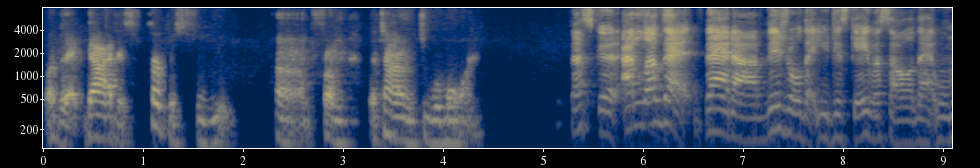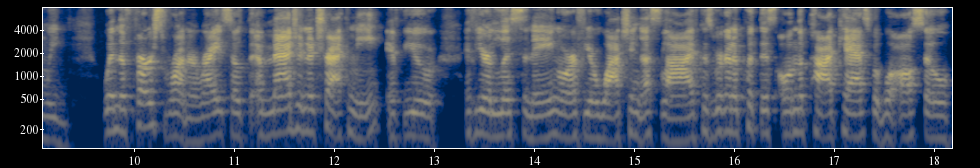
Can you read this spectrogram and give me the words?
or that God has purposed for you um, from the time that you were born. That's good. I love that that uh, visual that you just gave us all of that when we when the first runner, right? So imagine a track meet if you if you're listening or if you're watching us live because we're going to put this on the podcast, but we'll also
